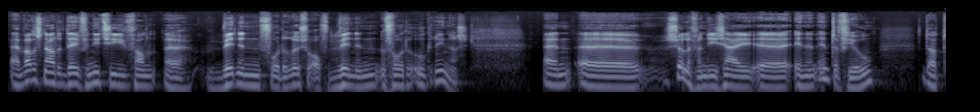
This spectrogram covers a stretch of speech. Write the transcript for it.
En wat is nou de definitie van uh, winnen voor de Russen of winnen voor de Oekraïners? En uh, Sullivan die zei uh, in een interview dat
